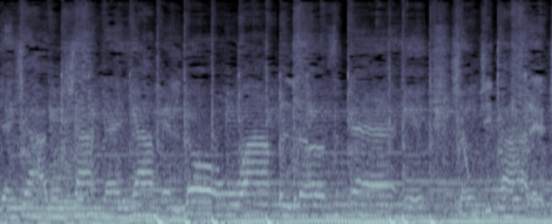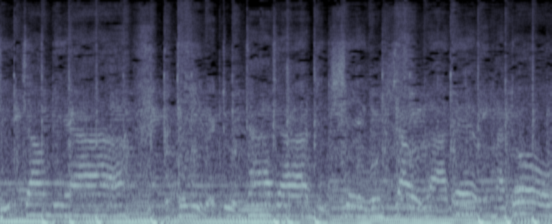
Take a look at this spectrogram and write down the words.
ပြန်ရအောင်ရှာနိုင်ရမယ်လို့ တီးတွေတူထားကြဒီရှေ့ကိုရောက်လာခဲ့ငါတို့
